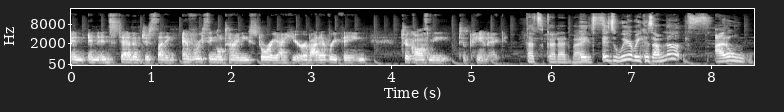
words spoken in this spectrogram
And, and instead of just letting every single tiny story I hear about everything to cause me to panic. That's good advice. It's, it's weird because I'm not. I don't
